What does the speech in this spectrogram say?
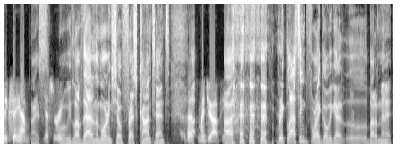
6 a.m. Nice. Yes, sir. Well, we love that in the morning show. Fresh content. That's my job. Uh, Rick, last thing before I go, we got about a minute.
